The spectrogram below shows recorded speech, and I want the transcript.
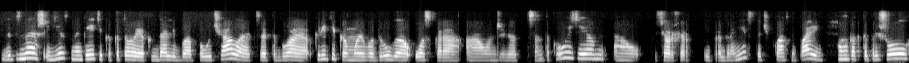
Да ты знаешь, единственная критика, которую я когда-либо получала, это была критика моего друга Оскара. А он живет в Санта-Крузе, а серфер и программист, очень классный парень. Он как-то пришел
